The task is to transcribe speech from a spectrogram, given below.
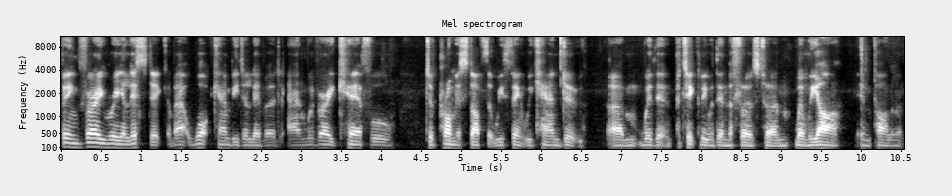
being very realistic about what can be delivered, and we're very careful to promise stuff that we think we can do um, within, particularly within the first term when we are in Parliament.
